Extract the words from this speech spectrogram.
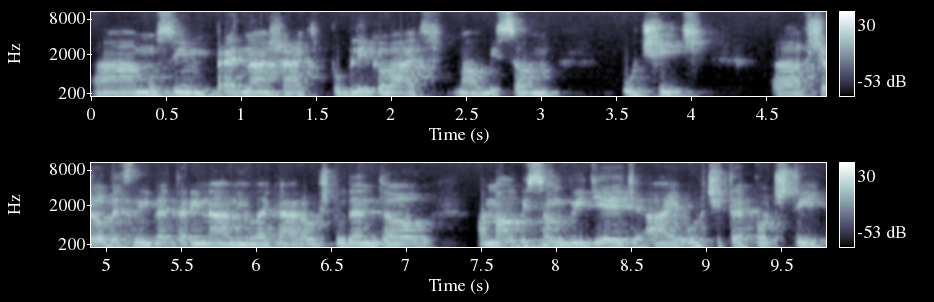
A musím prednášať, publikovať, mal by som učiť e, všeobecných veterinárnych lekárov, študentov a mal by som vidieť aj určité počty e,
